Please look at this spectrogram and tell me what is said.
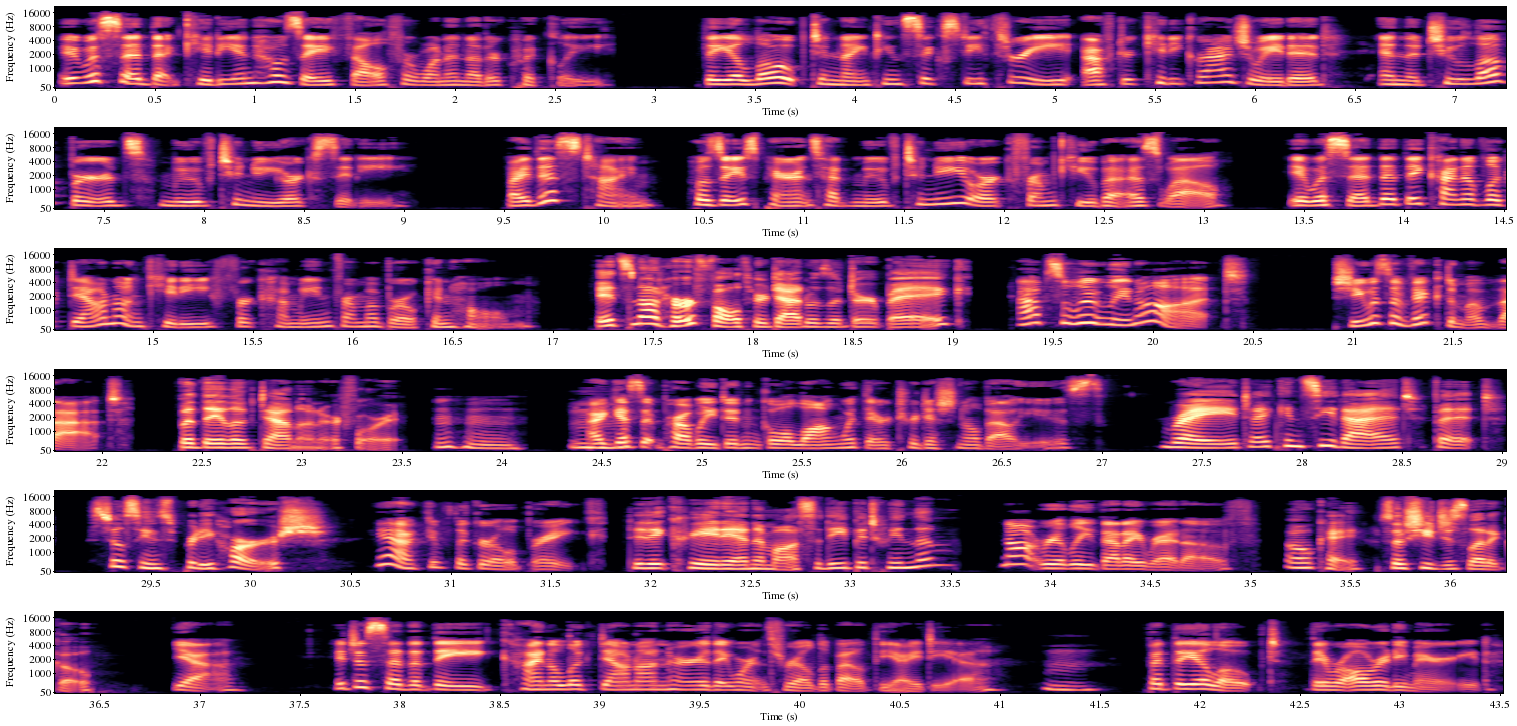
It was said that Kitty and Jose fell for one another quickly. They eloped in 1963 after Kitty graduated, and the two lovebirds moved to New York City. By this time, Jose's parents had moved to New York from Cuba as well. It was said that they kind of looked down on Kitty for coming from a broken home. It's not her fault her dad was a dirtbag, Absolutely not. She was a victim of that. but they looked down on her for it. hmm I Mhm. guess it probably didn't go along with their traditional values. Right, I can see that, but still seems pretty harsh. Yeah, give the girl a break. Did it create animosity between them? Not really that I read of. Okay, so she just let it go. Yeah. It just said that they kind of looked down on her. They weren't thrilled about the idea. Hmm. But they eloped. They were already married.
